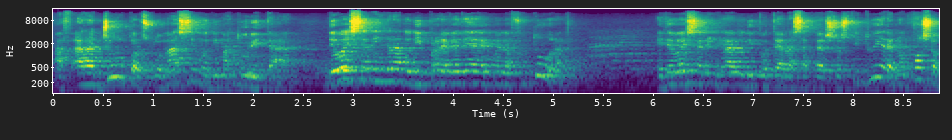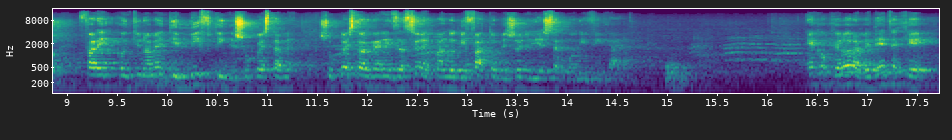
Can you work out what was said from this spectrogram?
ha, ha raggiunto il suo massimo di maturità, devo essere in grado di prevedere quella futura e devo essere in grado di poterla saper sostituire, non posso fare continuamente il lifting su questa, su questa organizzazione quando di fatto ho bisogno di essere modificata. Ecco che allora vedete che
